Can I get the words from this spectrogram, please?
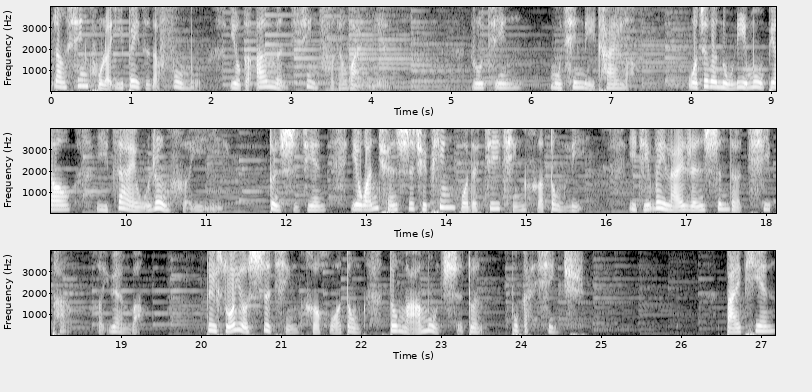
让辛苦了一辈子的父母有个安稳幸福的晚年。如今母亲离开了，我这个努力目标已再无任何意义，顿时间也完全失去拼搏的激情和动力，以及未来人生的期盼和愿望。对所有事情和活动都麻木迟钝，不感兴趣。白天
